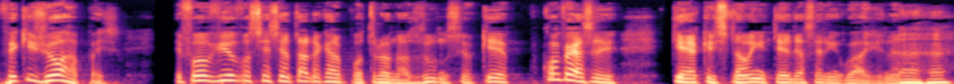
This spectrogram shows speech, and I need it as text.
Falei, que Jô, rapaz? Ele falou, viu você sentado naquela poltrona azul, não sei o quê. Conversa aí, quem é cristão e entende essa linguagem, né? Aham.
